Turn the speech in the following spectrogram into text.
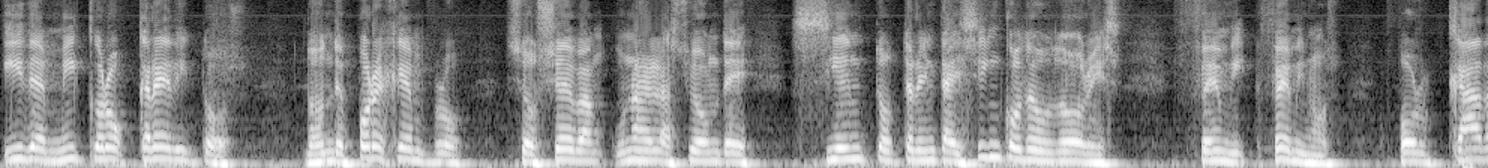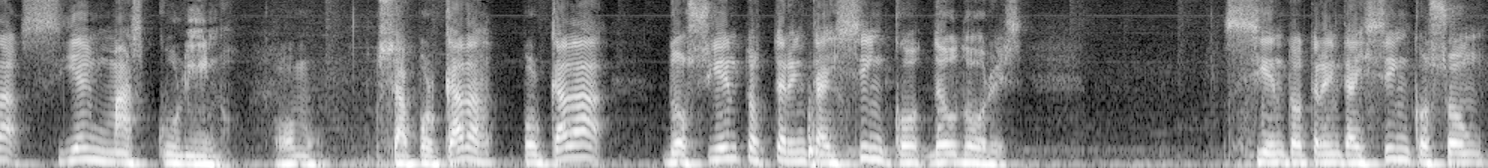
y de microcréditos, donde, por ejemplo, se observan una relación de 135 deudores féminos por cada 100 masculinos. ¿Cómo? O sea, por cada, por cada 235 deudores, 135 son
